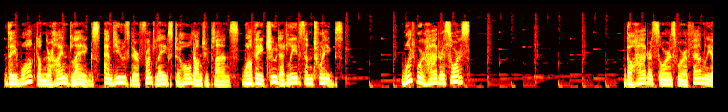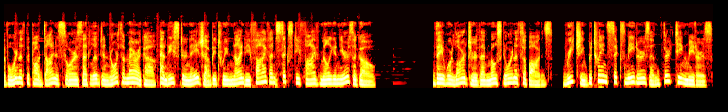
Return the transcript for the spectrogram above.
They walked on their hind legs and used their front legs to hold onto plants while they chewed at leaves and twigs. What were hadrosaurs? The hadrosaurs were a family of ornithopod dinosaurs that lived in North America and Eastern Asia between 95 and 65 million years ago. They were larger than most ornithopods, reaching between 6 meters and 13 meters.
